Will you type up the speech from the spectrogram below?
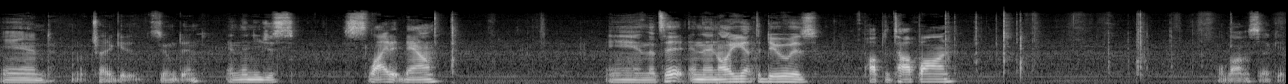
And I'm to try to get it zoomed in. And then you just slide it down. And that's it. And then all you have to do is pop the top on Hold on a second.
